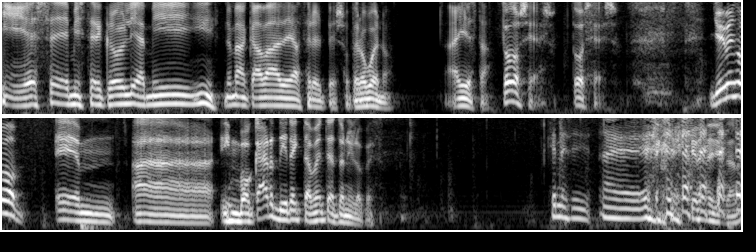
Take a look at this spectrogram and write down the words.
Y ese Mr. Crowley a mí no me acaba de hacer el peso, pero bueno, ahí está. Todo sea eso, todo sea eso. Yo vengo eh, a invocar directamente a Tony López. ¿Qué necesita? Eh, ¿Qué necesita, no?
